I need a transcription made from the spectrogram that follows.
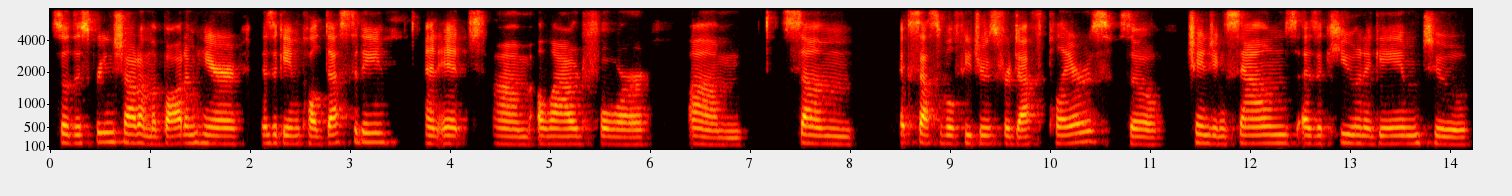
So the screenshot on the bottom here is a game called Destiny, and it um, allowed for um, some accessible features for deaf players. So changing sounds as a cue in a game to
